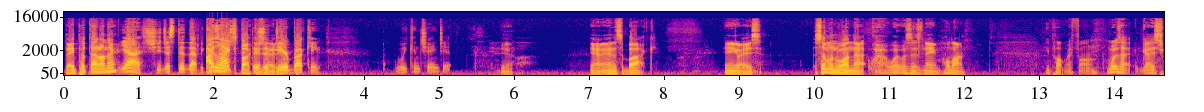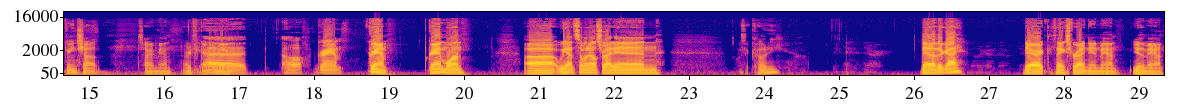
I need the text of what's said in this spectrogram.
they put that on there. Yeah, she just did that because I liked there's, Bucking there's a Hoodie. deer bucking. We can change it. Yeah, yeah, and it's a buck. Anyways, someone won that. Wow, what was his name? Hold on. He pulled my phone. What was that guy's screenshot? Sorry, man. I already forgot. Uh, oh, Graham. Graham. Graham won. Uh, we had someone else write in. Was it Cody? That other guy? Derek, thanks for writing in, man. You're the man.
